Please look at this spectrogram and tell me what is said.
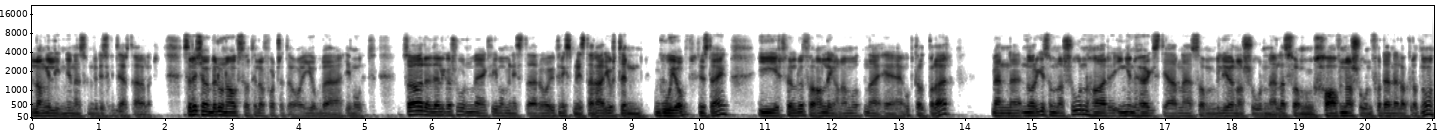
lange linjene som blir diskutert her. Eller. Så det kommer Bellona også til å fortsette å jobbe imot. Så har delegasjonen med klimaminister og utenriksminister her gjort en god jobb, syns jeg, i selve forhandlingene, måten de har opptrådt på der. Men eh, Norge som nasjon har ingen høy stjerne som miljønasjon eller som havnasjon for den del akkurat nå.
